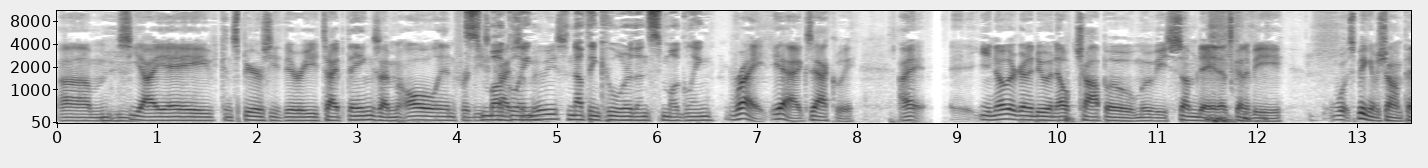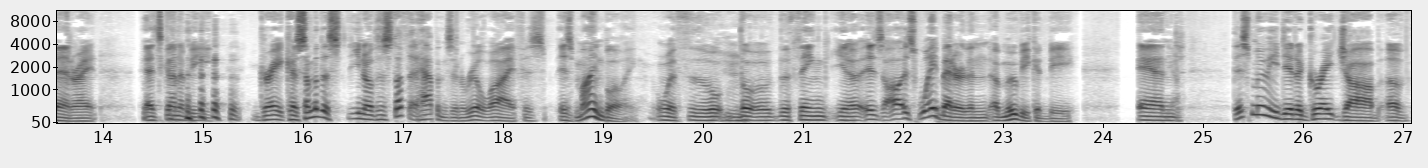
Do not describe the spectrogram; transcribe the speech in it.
um, CIA conspiracy theory type things. I'm all in for these Smuggling. types of movies. Nothing cooler than smuggling. Right. Yeah, exactly. I you know they're going to do an El Chapo movie someday that's going to be speaking of Sean Penn, right? It's going to be great cuz some of this, you know, the stuff that happens in real life is is mind-blowing with the the the thing, you know, it's it's way better than a movie could be. And this movie did a great job of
